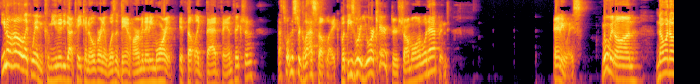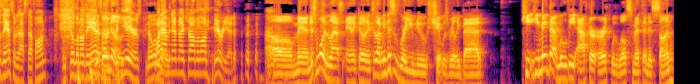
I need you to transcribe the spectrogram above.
you know how like when Community got taken over and it wasn't Dan Harmon anymore, it, it felt like bad fan fiction. That's what Mr. Glass felt like. But these were your characters, Shyamalan. What happened? Anyways, moving on. No one knows the answer to that, Stefan. We still don't know the No answer. one It's knows. years. No one what knows. happened to M Night Shyamalan? Period. Oh man, just one last anecdote because I mean this is where you knew shit was really bad. He he made that movie After Earth with Will Smith and his son,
